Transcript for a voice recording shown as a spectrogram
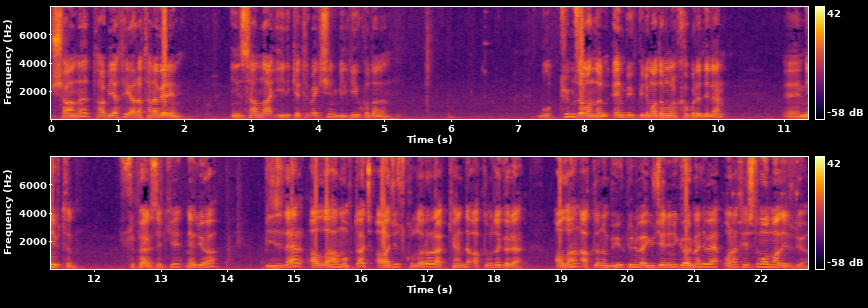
Şanı tabiatı yaratana verin. İnsanlığa iyilik getirmek için bilgiyi kullanın. Bu tüm zamanların en büyük bilim adamı olarak kabul edilen e, Newton süper zeki ne diyor? Bizler Allah'a muhtaç aciz kullar olarak kendi aklımıza göre Allah'ın aklının büyüklüğünü ve yüceliğini görmeli ve ona teslim olmalıyız diyor.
